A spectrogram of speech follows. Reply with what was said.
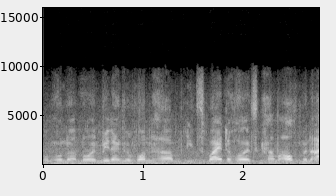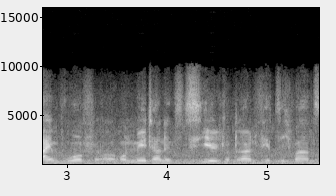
um 109 Metern gewonnen haben. Die zweite Holz kam auch mit Einwurf äh, und Metern ins Ziel, ich glaube 43 waren es.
